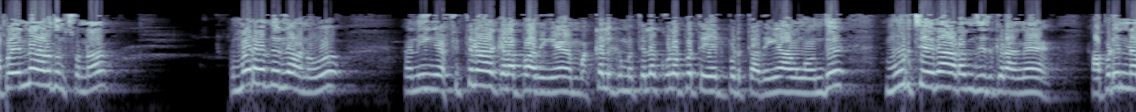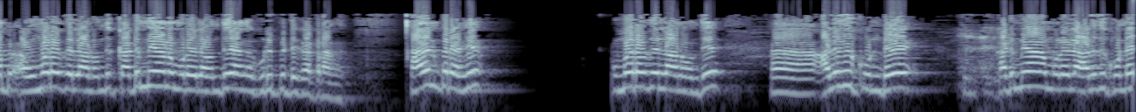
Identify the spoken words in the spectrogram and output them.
அப்ப என்ன ஆகுதுன்னு சொன்னா உமரதுல்லானு நீங்க பித்தனா கிளப்பாதீங்க மக்களுக்கு மத்தியில குழப்பத்தை ஏற்படுத்தாதீங்க அவங்க வந்து மூர்ச்சை தான் அடைஞ்சிருக்கிறாங்க அப்படின்னு உமரதுல்லான் வந்து கடுமையான முறையில வந்து அங்க குறிப்பிட்டு காட்டுறாங்க. அதன் பிறகு உமரதுல்லான் வந்து அழுது கொண்டே கடுமையான முறையில் அழுது கொண்டே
